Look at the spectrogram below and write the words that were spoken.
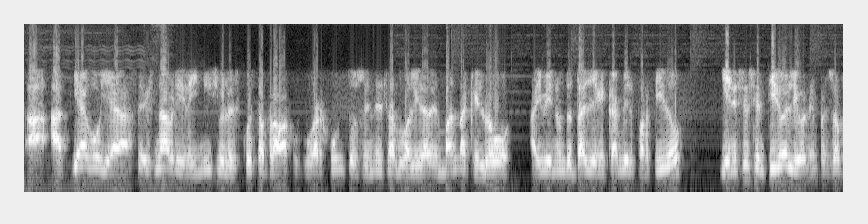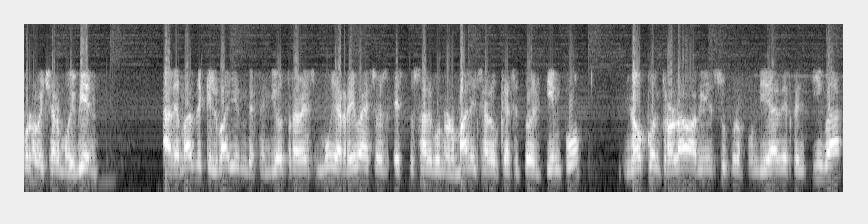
a, Thiago y a Snabri de inicio les cuesta trabajo jugar juntos en esa dualidad en banda, que luego ahí viene un detalle que cambia el partido, y en ese sentido el León empezó a aprovechar muy bien. Además de que el Bayern defendió otra vez muy arriba, eso esto es algo normal, es algo que hace todo el tiempo, no controlaba bien su profundidad defensiva,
